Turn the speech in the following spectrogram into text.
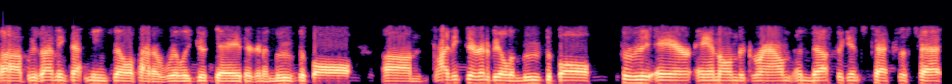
uh, because I think that means they'll have had a really good day. They're going to move the ball. Um, I think they're going to be able to move the ball through the air and on the ground enough against Texas Tech.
